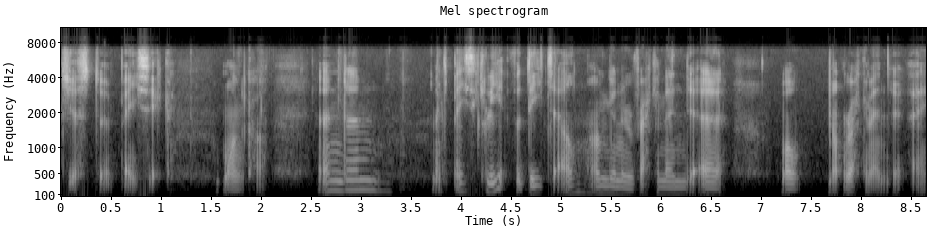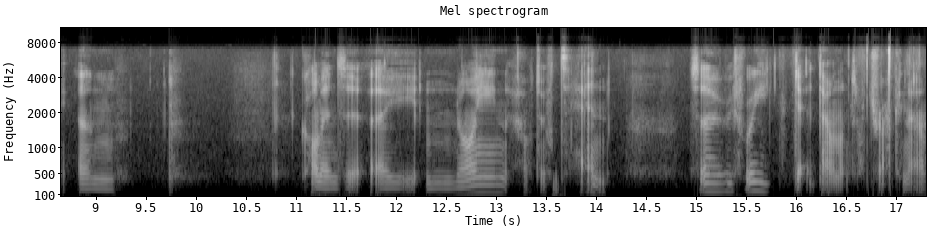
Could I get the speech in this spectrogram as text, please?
Just a basic one car. And um, that's basically it for detail. I'm going to recommend it, uh, well, not recommend it, a, um, comment it a 9 out of 10. So if we get down onto the track now.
